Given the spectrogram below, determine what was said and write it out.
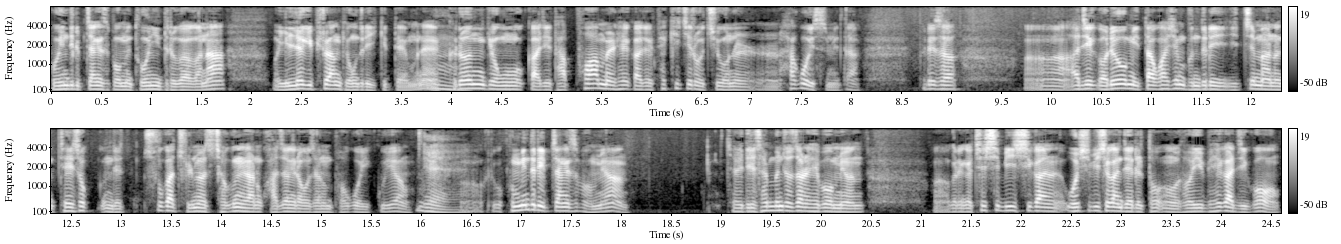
본인들 입장에서 보면 돈이 들어가거나 뭐 인력이 필요한 경우들이 있기 때문에 음. 그런 경우까지 다 포함을 해가지고 패키지로 지원을 하고 있습니다. 그래서 어, 아직 어려움이 있다고 하신 분들이 있지만은 계속 이제 수가 줄면서 적응해가는 과정이라고 저는 보고 있고요. 예. 어, 그리고 국민들 입장에서 보면 저희들이 설문조사를 해보면 어, 그러니까 72시간, 52시간제를 도, 어, 도입해가지고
